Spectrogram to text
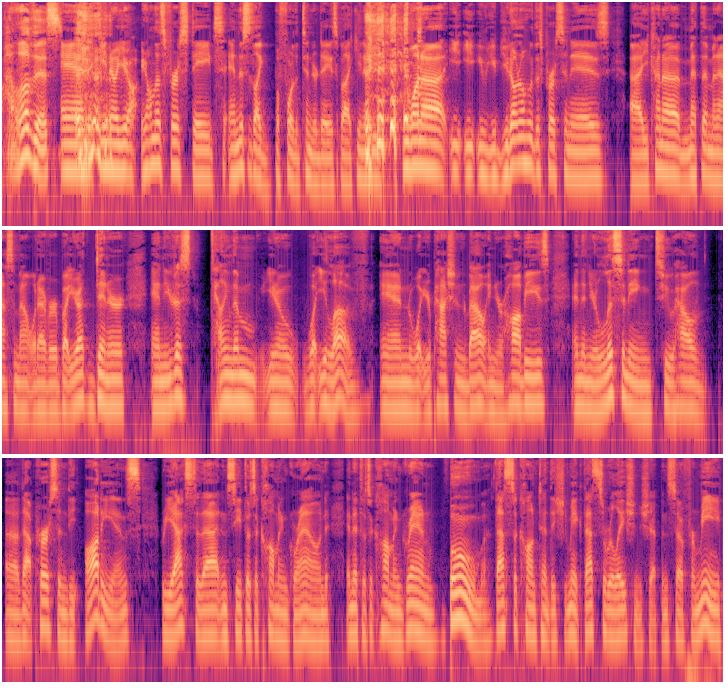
I love this. and you know you're, you're on this first date and this is like before the tinder days but like you know you, you want to you, you, you you don't know who this person is uh, you kind of met them and asked them out whatever but you're at dinner and you're just telling them you know what you love and what you're passionate about and your hobbies and then you're listening to how uh, that person the audience reacts to that and see if there's a common ground and if there's a common ground boom that's the content they should make that's the relationship and so for me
